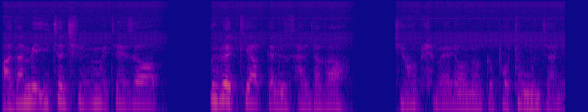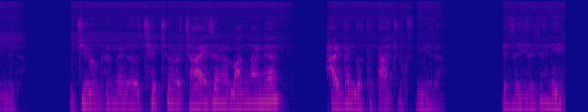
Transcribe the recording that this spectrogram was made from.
바다에 2,700m에서 900기압 대에서 살다가 지구 표면에 오면 그 보통 문제 아닙니다. 지구 표면에서 최초로 자외선을 만나면 살던 것도 다 죽습니다. 그래서 여전히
